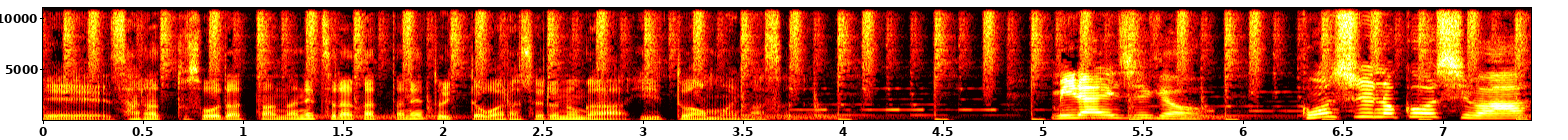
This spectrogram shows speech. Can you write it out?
えー、さらっとそうだったんだね、辛かったねと言って終わらせるのがいいとは思います。未来授業。今週の講師は、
